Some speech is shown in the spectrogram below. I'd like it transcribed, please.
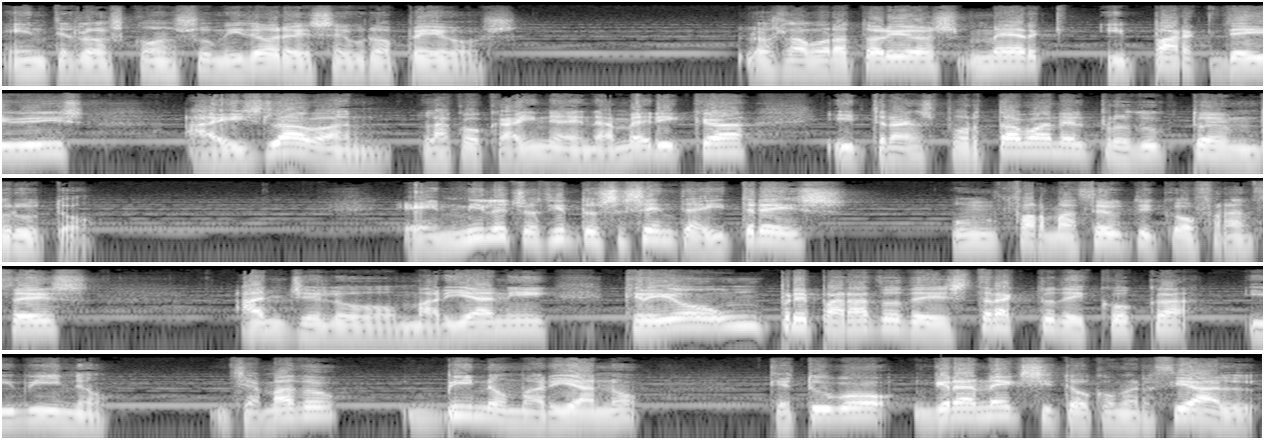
entre los consumidores europeos. Los laboratorios Merck y Park Davis aislaban la cocaína en América y transportaban el producto en bruto. En 1863, un farmacéutico francés, Angelo Mariani, creó un preparado de extracto de coca y vino, llamado vino mariano, que tuvo gran éxito comercial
